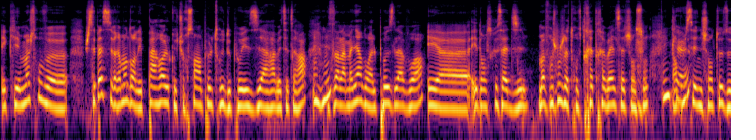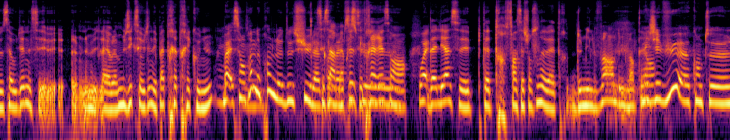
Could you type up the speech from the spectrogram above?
Et qui, moi, je trouve. euh, je sais pas si c'est vraiment dans les paroles que tu ressens un peu le truc de poésie arabe, etc. Mhm. mais C'est dans la manière dont elle pose la voix et, euh, et dans ce que ça dit. Moi, franchement, je la trouve très très belle cette chanson. En plus, c'est une chanteuse saoudienne et c'est, euh, la, la musique saoudienne n'est pas très très connue. Bah, c'est en train de prendre le dessus là. C'est ça, mais après, c'est que- très récent. hein. Dahlia, c'est peut-être. Enfin, cette chanson, ça va être 2020, 2021. Mais j'ai vu euh, quand je,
